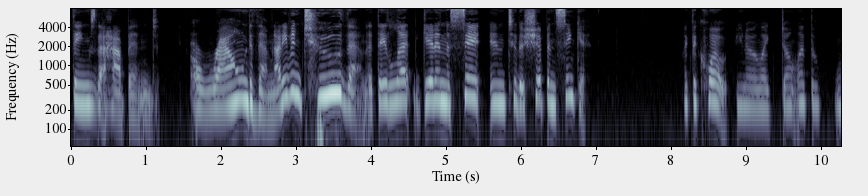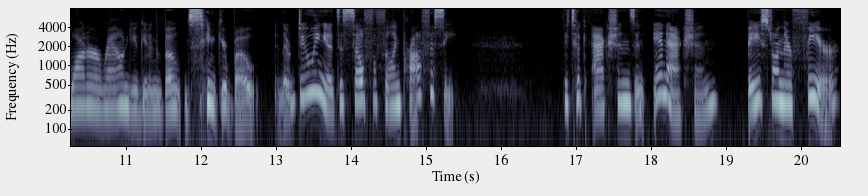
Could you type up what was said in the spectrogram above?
things that happened around them, not even to them, that they let get in the si- into the ship and sink it. Like the quote, you know, like, don't let the water around you get in the boat and sink your boat. And they're doing it. It's a self fulfilling prophecy. They took actions and inaction based on their fear.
